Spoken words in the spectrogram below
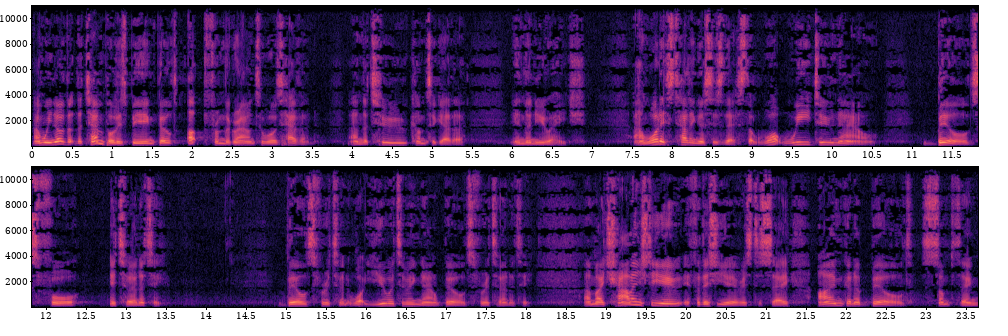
And we know that the temple is being built up from the ground towards heaven. And the two come together in the new age. And what it's telling us is this that what we do now builds for eternity. Builds for eternity. What you are doing now builds for eternity. And my challenge to you for this year is to say, I'm going to build something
